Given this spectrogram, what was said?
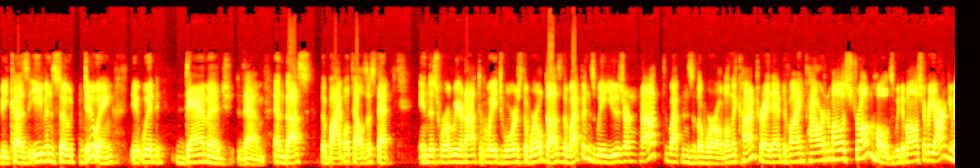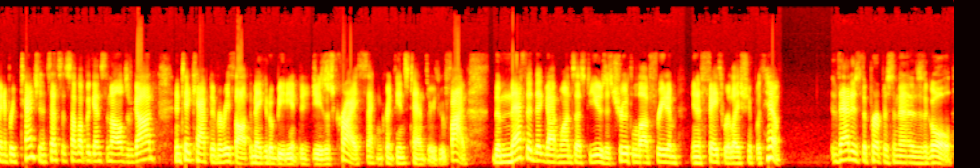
because even so doing, it would damage them. And thus, the Bible tells us that in this world we are not to wage wars the world does. The weapons we use are not the weapons of the world. On the contrary, they have divine power to demolish strongholds. We demolish every argument and pretension that sets itself up against the knowledge of God and take captive every thought to make it obedient to Jesus Christ. 2 Corinthians 10, 3 through 5. The method that God wants us to use is truth, love, freedom in a faith relationship with Him. That is the purpose and that is the goal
